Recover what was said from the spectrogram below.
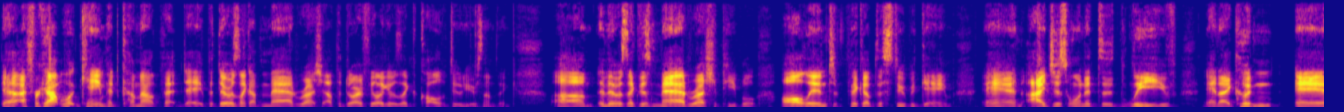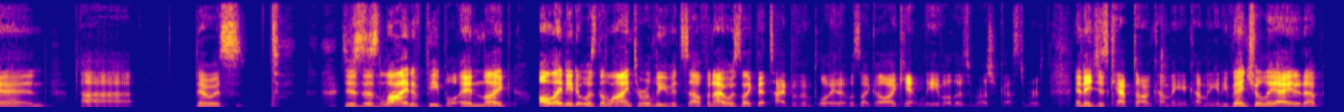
yeah, I forgot what game had come out that day, but there was like a mad rush out the door. I feel like it was like a Call of Duty or something. Um, and there was like this mad rush of people all in to pick up this stupid game, and I just wanted to leave, and I couldn't, and uh, there was just this line of people and like all i needed was the line to relieve itself and i was like that type of employee that was like oh i can't leave oh there's a rush of customers and they just kept on coming and coming and eventually i ended up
